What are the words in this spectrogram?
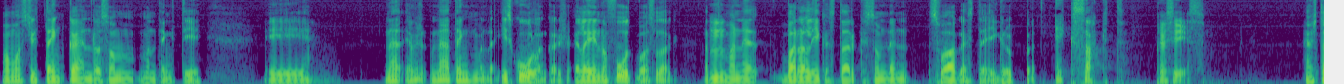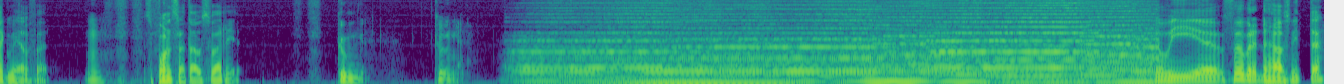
Man måste ju tänka ändå som man tänkte i, i när, vet, när tänkte man det? I skolan kanske, eller i något fotbollslag. Att Mm. man är bara lika stark som den svagaste i gruppen. Exakt. Precis. Hashtag välfärd. Mm. Sponsrat av Sverige. Kungen. Kungen. Då vi eh, förberedde det här avsnittet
